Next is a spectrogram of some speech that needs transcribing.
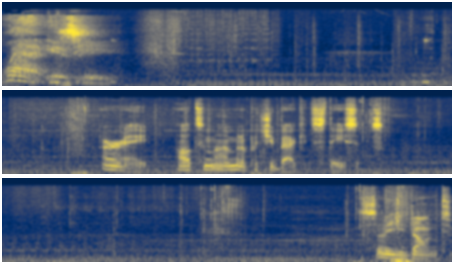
where is he? Alright, Ultima, I'm gonna put you back in stasis. So you don't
